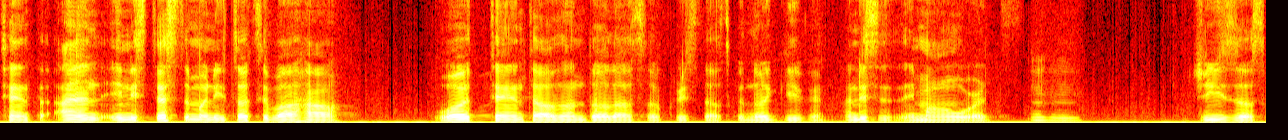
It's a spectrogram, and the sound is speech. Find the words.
ten? th- And in his testimony, he talks about how what ten thousand dollars of crystals could not give him, and this is in my own words. Mm-hmm. Jesus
